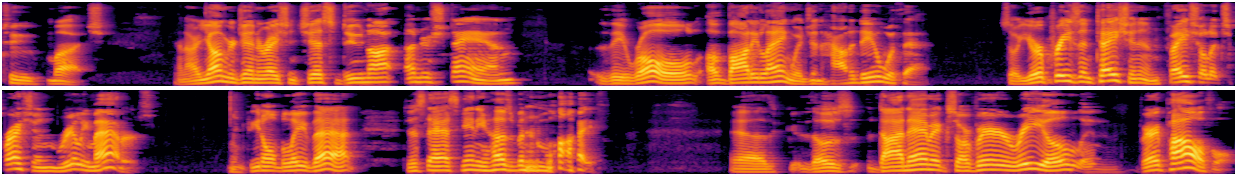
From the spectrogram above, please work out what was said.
too much. And our younger generation just do not understand the role of body language and how to deal with that. So your presentation and facial expression really matters. And if you don't believe that, just ask any husband and wife. Uh, those dynamics are very real and very powerful.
